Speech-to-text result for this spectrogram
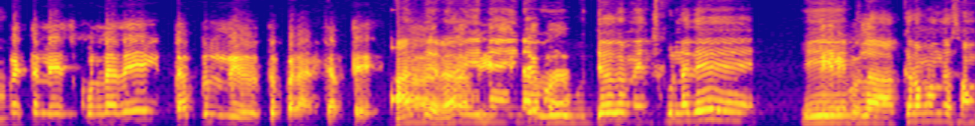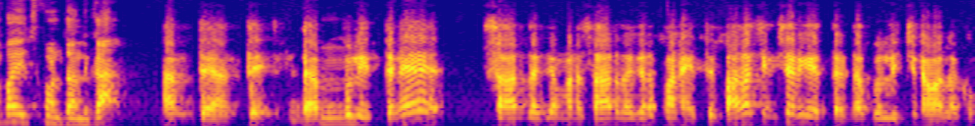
బట్టలు వేసుకున్నదే డబ్బులు దుబ్బడానికి అంతే. అంతేనా? ఈయన ఉద్యోగం ఎంచుకున్నదే. ఇట్లా అక్రమంగా సంపాదించుకుంటుందికా? అంతే అంతే. డబ్బులు ఇస్తేనే సార్ దగ్గర మన సార్ దగ్గర పని అవుతుంది బాగా సిన్సియర్గా ఇస్తాడు డబ్బులు ఇచ్చిన వాళ్ళకు.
